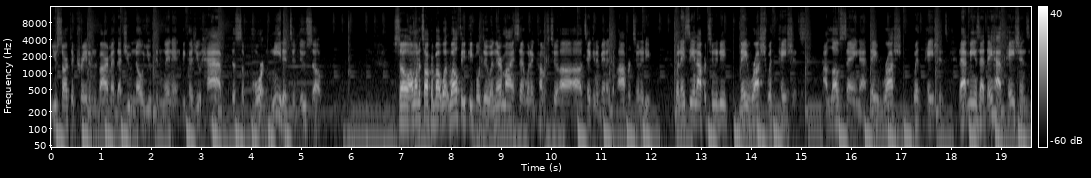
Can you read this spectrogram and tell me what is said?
you start to create an environment that you know you can win in because you have the support needed to do so. So I want to talk about what wealthy people do and their mindset when it comes to uh, uh, taking advantage of opportunity. When they see an opportunity, they rush with patience. I love saying that. They rush with patience. That means that they have patience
